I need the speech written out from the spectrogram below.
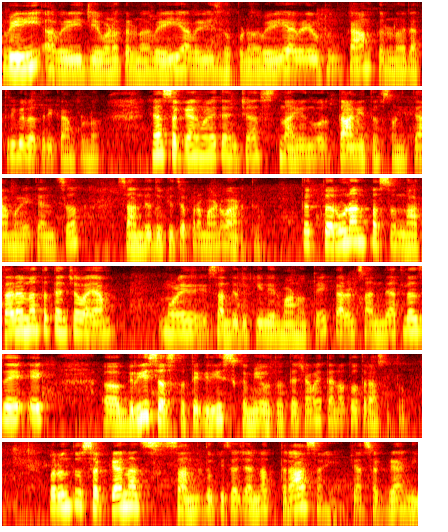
वेळी अवेळी जेवण करणं वेळी अवेळी झोपणं वेळी अवेळी उठून काम करणं रात्री बेरात्री काम करणं ह्या सगळ्यांमुळे त्यांच्या स्नायूंवर ताण येत असतो आणि त्यामुळे त्यांचं सांधेदुखीचं प्रमाण वाढतं. तर तरुणांपासून म्हाताऱ्यांना तर त्यांच्या वयामुळे सांधेदुखी निर्माण होते. कारण सांध्यातलं जे एक ग्रीस असतं ते ग्रीस कमी होतं. त्याच्यामुळे त्यांना तो त्रास होतो. परंतु सगळ्यांनाच सांधेदुखीचा ज्यांना त्रास आहे त्या सगळ्यांनी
